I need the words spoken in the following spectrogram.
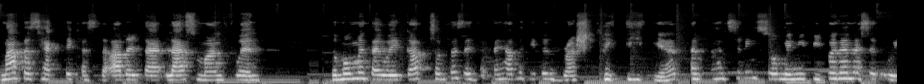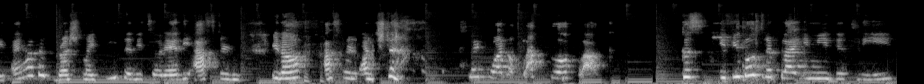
not as hectic as the other ta- last month when the moment I wake up, sometimes I, I haven't even brushed my teeth yet. I'm answering so many people, and I said, "Wait, I haven't brushed my teeth, and it's already after, you know, after lunch. like one o'clock, two o'clock." Because if you don't reply immediately,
